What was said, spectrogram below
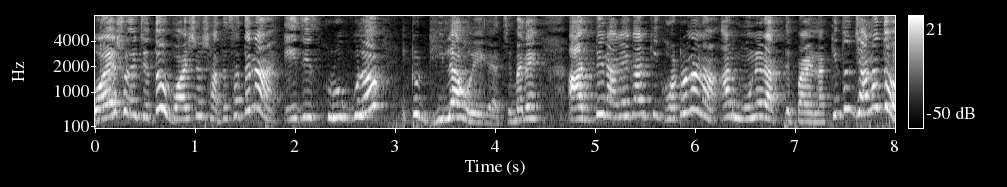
বয়স হয়েছে তো, বয়সের সাথে সাথে না এই যে স্ক্রুপগুলো একটু ঢিলা হয়ে গেছে। মানে আট দিন আগেকার কি ঘটনা না আর মনে রাখতে পারে না। কিন্তু জানো তো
